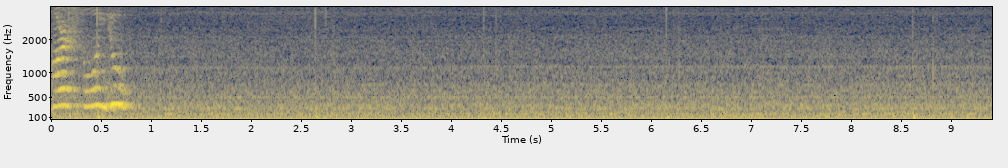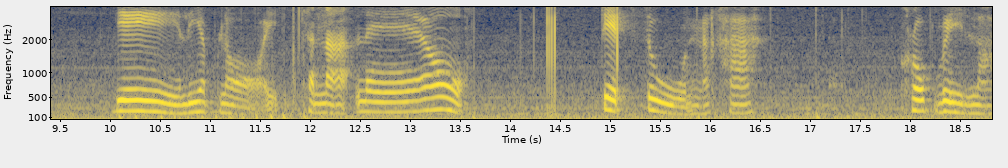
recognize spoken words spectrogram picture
ฮอร์ซูอยู่เย่เรียบร้อย ชนะแล้วเจ็ดศูนย์นะคะ ครบเวลา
